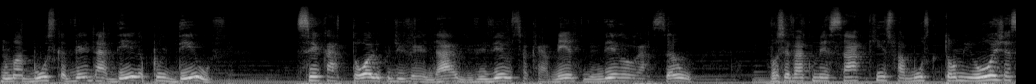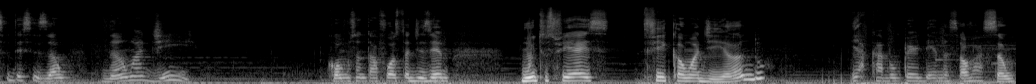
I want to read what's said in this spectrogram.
numa busca verdadeira por Deus. Ser católico de verdade, viver o sacramento, viver a oração. Você vai começar aqui sua busca. Tome hoje essa decisão. Não adie. Como Santa Afonso está dizendo, muitos fiéis ficam adiando e acabam perdendo a salvação.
